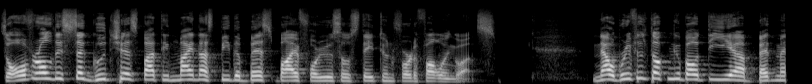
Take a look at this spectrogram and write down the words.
So overall, this is a good chest, but it might not be the best buy for you, so stay tuned for the following ones. Now, briefly talking about the uh, Batman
